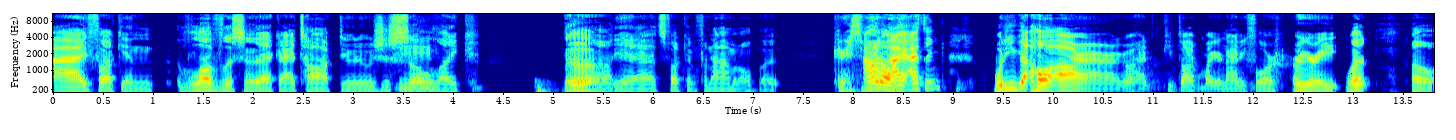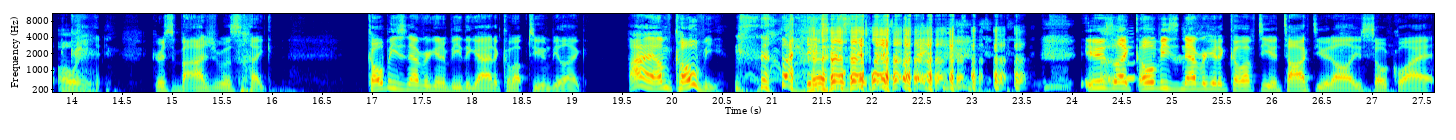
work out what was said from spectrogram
I fucking loved listening to that guy talk, dude. It was just so Mhm. like, ugh, yeah, it's fucking phenomenal. But Chris I don't know. I, I think. What do you got? Hold on, all right, all right, go ahead. Keep talking about your 94 or your 80. What? Oh, oh wait. Chris Bosh was like, Kobe's never gonna be the guy to come up to you and be like, "Hi, I'm Kobe." like, he, just, like- he was like, Kobe's never gonna come up to you and talk to you at all. He's so quiet,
